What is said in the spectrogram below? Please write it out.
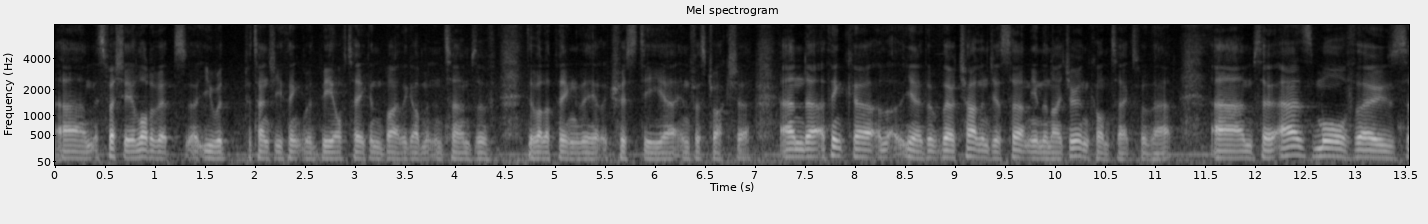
um, especially a lot of it uh, you would potentially think would be off-taken by the government in terms of developing the electricity uh, infrastructure. And uh, I think you know, there are challenges certainly in the Nigerian context with that. Um, so as more of those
